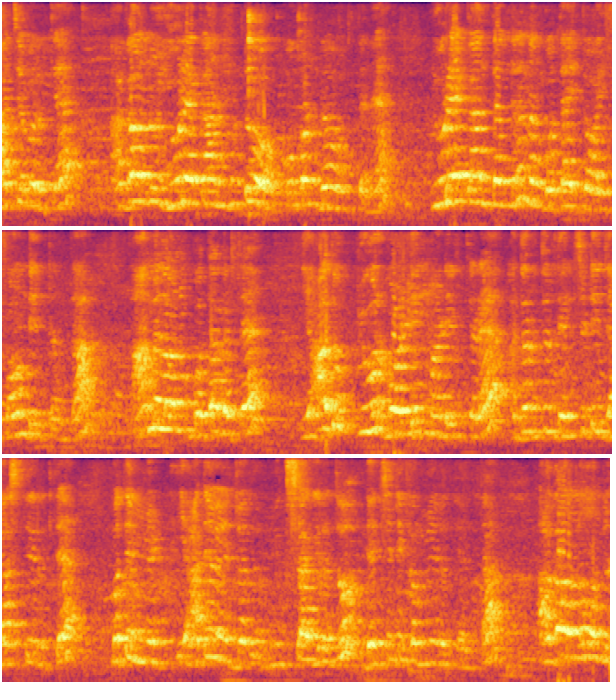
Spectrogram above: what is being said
ಆಚೆ ಬರುತ್ತೆ. ಆಗ ಅವನು ಯೂರೇಕಾ ಅಂದ್ಬಿಟ್ಟು ಕೂಕೊಂಡು ಹೋಗ್ತಾನೆ. ಯೂರೇಕಾ ಅಂತಂದ್ರೆ ನಂಗೆ ಗೊತ್ತಾಯ್ತು ಐ ಫೌಂಡ್ ಇಟ್ ಅಂತ. ಆಮೇಲೆ ಅವನಿಗೆ ಗೊತ್ತಾಗುತ್ತೆ ಯಾವುದು ಪ್ಯೂರ್ ಗೋಲ್ಡಿಂಗ್ ಮಾಡಿರ್ತಾರೆ, ಅದರದ್ದು ಡೆನ್ಸಿಟಿ ಜಾಸ್ತಿ ಇರುತ್ತೆ. ಮತ್ತೆ ಮೆಟ್, ಯಾವುದೇ ಮಿಕ್ಸ್ ಆಗಿರೋದು ಡೆನ್ಸಿಟಿ ಕಮ್ಮಿ ಇರುತ್ತೆ ಅಂತ. ಆಗ ಅವನು ಒಂದು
